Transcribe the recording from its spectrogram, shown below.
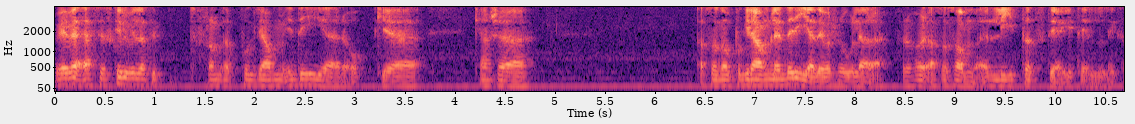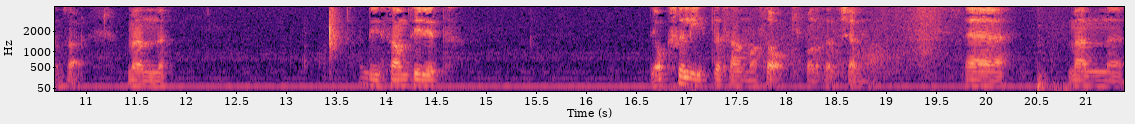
jag, vet, alltså jag skulle vilja typ ta fram programidéer och eh, kanske Alltså något programlederi hade varit roligare. För det var, alltså som ett litet steg till liksom så här. Men det är samtidigt Det är också lite samma sak på något sätt känner jag. Eh, men eh,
